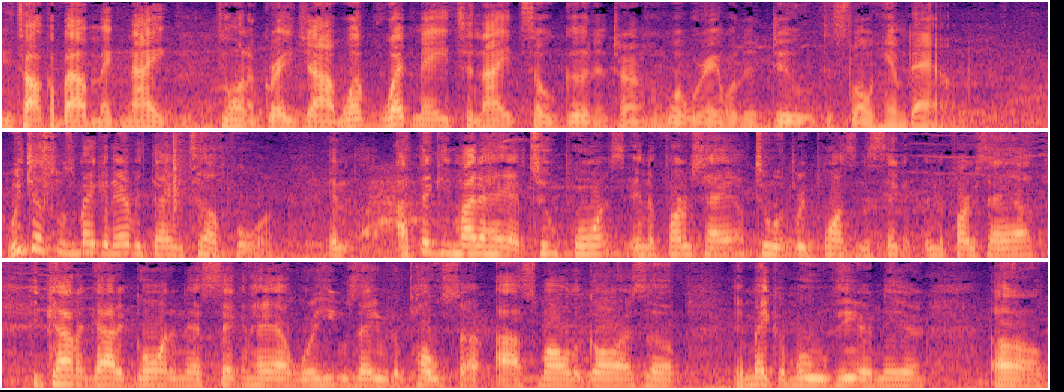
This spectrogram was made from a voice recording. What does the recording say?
You talk about McKnight doing a great job. What what made tonight so good in terms of what we're able to do to slow him down? We just was making everything tough for him. And I think he might have had two points in the first half, two or three points in the second in the first half. He kind of got it going in that second half where he was able to post our, our smaller guards up and make a move here and there. Um,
